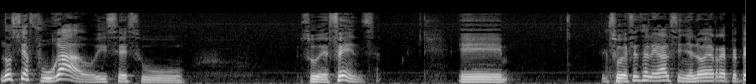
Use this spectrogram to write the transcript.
No se ha fugado, dice su, su defensa. Eh, su defensa legal señaló a RPP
